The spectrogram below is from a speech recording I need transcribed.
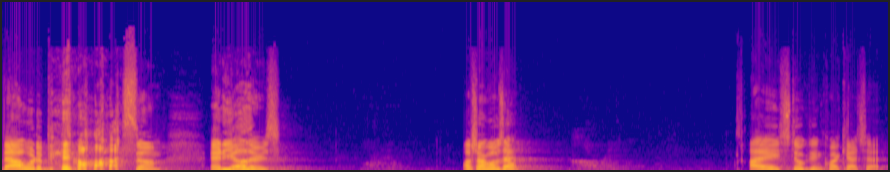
that would have been awesome. Any others? Oh, sorry, what was that? I still didn't quite catch that.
